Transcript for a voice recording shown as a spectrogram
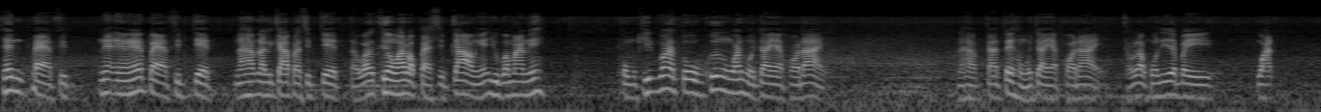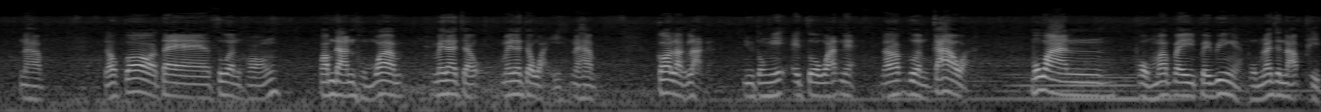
เช่นแปดสิบเนี่ยอย่างเงี้ยแปดสิบเจ็ดนะครับนาฬิกาแปดสิบเจ็ดแต่ว่าเครื่องวัดบอกแปดสิบเก้าอย่างเงี้ยอยู่ประมาณนี้ ผมคิดว่าตัวเครื่องวัดหัวใจอะพอได้นะครับ การเต้นของหัวใจอะพอได้สำหรับคนที่จะไปวัดนะครับ แล้วก็แต่ส่วนของความดันผมว่าไม่น่าจะไม่น่าจะไหวนะครับ ก็หลักๆอะอยู่ตรงนี้ไอตัววัดเนี่ยแล้วครับส่วนเก้าอะ เมื่อวานผมมาไปไปวิ่งอะ ผมน่าจะนับผิด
